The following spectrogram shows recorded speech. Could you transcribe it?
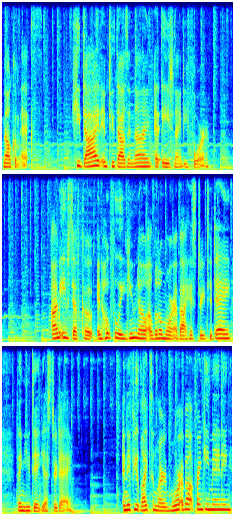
Malcolm X. He died in 2009 at age 94. I'm Eves Jeffcoat, and hopefully, you know a little more about history today than you did yesterday. And if you'd like to learn more about Frankie Manning,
